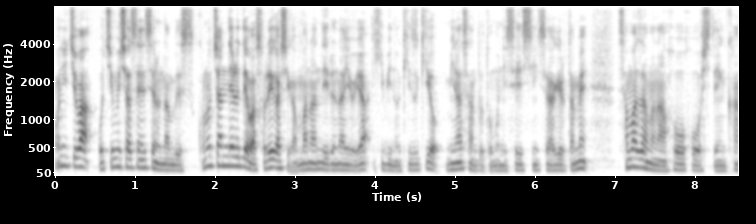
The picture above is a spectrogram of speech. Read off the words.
こんにちは、落ち武者先生の南部です。このチャンネルでは、それがしが学んでいる内容や日々の気づきを皆さんと共に精神性を上げるため、様々な方法、視点、考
